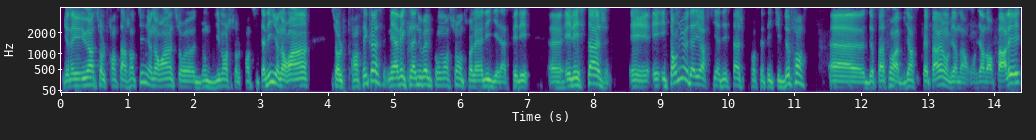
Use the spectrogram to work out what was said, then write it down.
Il y en a eu un sur le France-Argentine, il y en aura un sur, donc dimanche sur le France-Italie, il y en aura un sur le France-Écosse. Mais avec la nouvelle convention entre la Ligue et la Fédé euh, et les stages, et, tant mieux d'ailleurs s'il y a des stages pour cette équipe de France, euh, de façon à bien se préparer, on vient d'en, parler.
